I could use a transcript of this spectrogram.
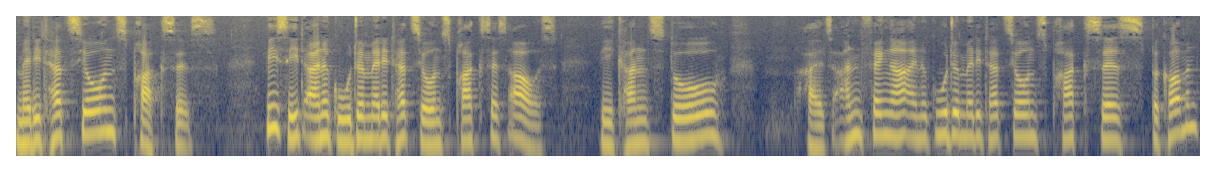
Meditationspraxis. Wie sieht eine gute Meditationspraxis aus? Wie kannst du als Anfänger eine gute Meditationspraxis bekommen?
